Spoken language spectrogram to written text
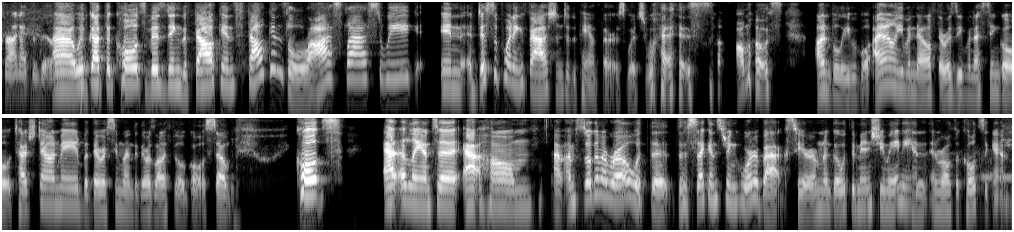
so I got the Bills. uh, we've got the Colts visiting the Falcons. Falcons lost last week in a disappointing fashion to the Panthers, which was almost unbelievable. I don't even know if there was even a single touchdown made, but there was seemed like there was a lot of field goals. So Colts at Atlanta at home. I'm still gonna roll with the the second string quarterbacks here. I'm gonna go with the Minshew Mania and, and roll with the Colts again.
